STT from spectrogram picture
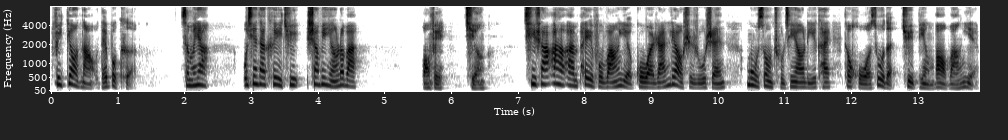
非掉脑袋不可。怎么样？我现在可以去伤兵营了吧？王妃，请。七杀暗暗佩服王爷，果然料事如神。目送楚清瑶离开，他火速的去禀报王爷。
